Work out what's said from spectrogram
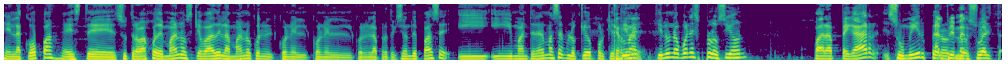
en la copa, este, su trabajo de manos que va de la mano con el, con el, con el, con la protección de pase y, y mantener más el bloqueo porque tiene, tiene una buena explosión para pegar, sumir, pero primer- lo suelta,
